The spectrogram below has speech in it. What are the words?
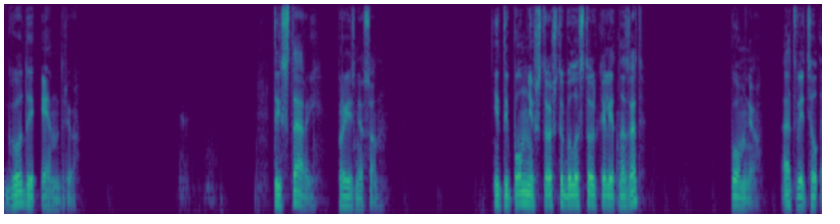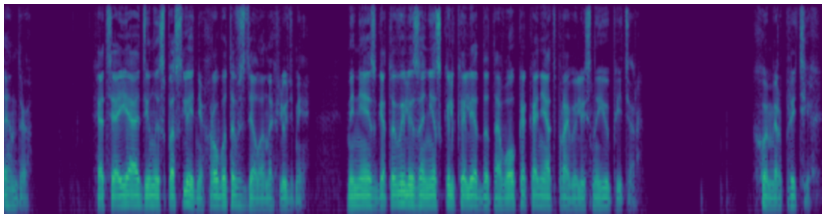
Годы Эндрю. «Ты старый», — произнес он. «И ты помнишь то, что было столько лет назад?» «Помню», — ответил Эндрю. «Хотя я один из последних роботов, сделанных людьми. Меня изготовили за несколько лет до того, как они отправились на Юпитер. Хомер притих.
